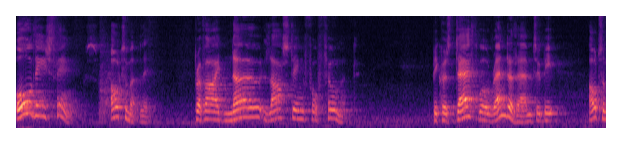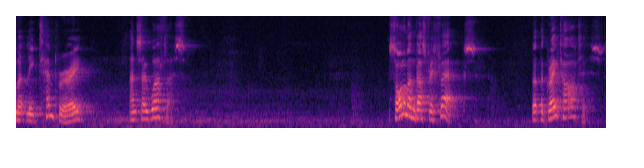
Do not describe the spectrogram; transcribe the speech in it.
All these things ultimately provide no lasting fulfillment because death will render them to be ultimately temporary and so worthless. Solomon thus reflects that the great artist,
